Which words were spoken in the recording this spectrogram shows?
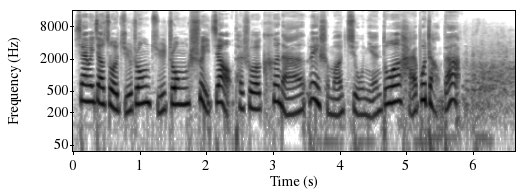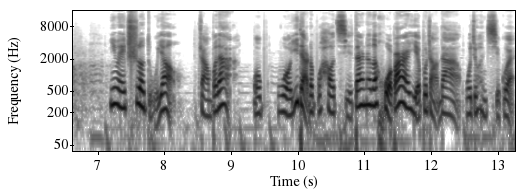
下一位叫做局中局中睡觉，他说柯南为什么九年多还不长大？因为吃了毒药。长不大，我我一点都不好奇，但是他的伙伴也不长大，我就很奇怪。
